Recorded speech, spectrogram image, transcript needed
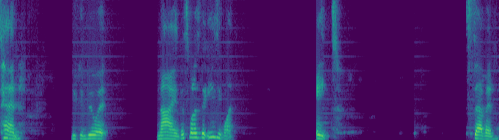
10. You can do it. Nine. This one is the easy one. eight, seven,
